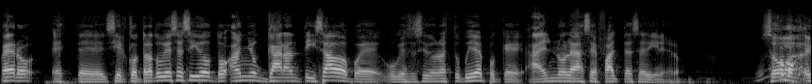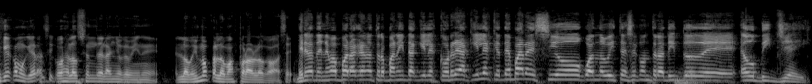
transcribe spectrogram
Pero este, si el contrato hubiese sido dos años garantizado, pues hubiese sido una estupidez porque a él no le hace falta ese dinero. So, Como- es que como quieras, si coges la opción del año que viene, es lo mismo que lo más probable que va a hacer. Mira, tenemos por acá a nuestro panita Aquiles Correa. Aquiles, ¿qué te pareció cuando viste ese contratito de LBJ?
